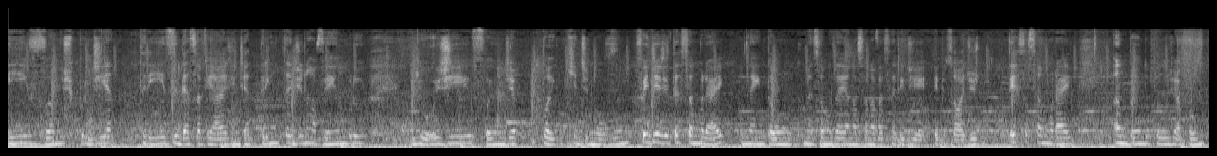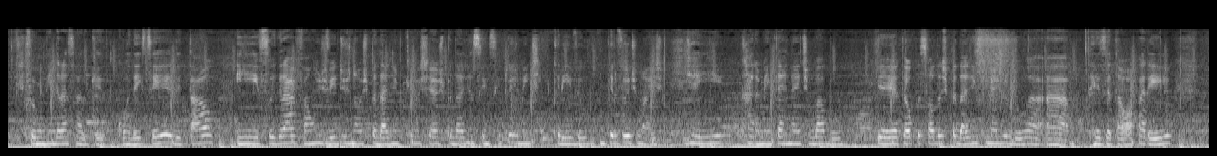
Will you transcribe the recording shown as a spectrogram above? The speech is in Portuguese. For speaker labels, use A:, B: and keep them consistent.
A: e vamos pro dia 13 dessa viagem, dia 30 de novembro. E hoje foi um dia punk de novo. Foi dia de Ter Samurai, né? Então começamos aí a nossa nova série de episódios Terça Samurai andando pelo Japão. Foi muito engraçado que acordei cedo e tal e fui gravar uns vídeos na hospedagem porque eu achei a hospedagem assim simplesmente incrível, incrível demais. E aí, cara, minha internet babou. E aí até o pessoal da hospedagem que me ajudou a, a resetar o aparelho.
